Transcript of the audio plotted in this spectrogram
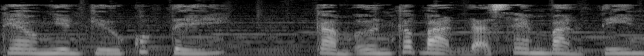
Theo nghiên cứu quốc tế, cảm ơn các bạn đã xem bản tin.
